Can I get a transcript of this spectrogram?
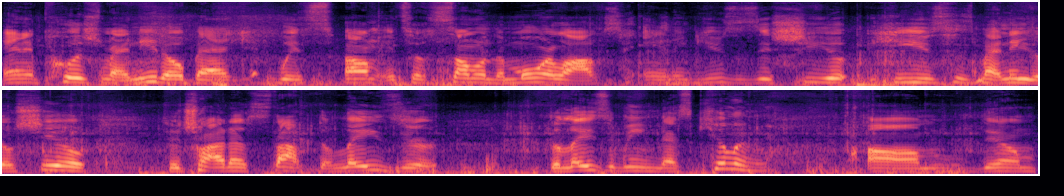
and it pushed Magneto back with um into some of the Morlocks and he uses his shield he uses his Magneto shield to try to stop the laser the laser beam that's killing um them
